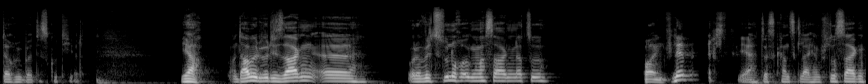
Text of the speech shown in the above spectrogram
darüber diskutiert. Ja, und damit würde ich sagen, äh, oder willst du noch irgendwas sagen dazu? Point Flip. Ja, das kannst du gleich am Schluss sagen.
